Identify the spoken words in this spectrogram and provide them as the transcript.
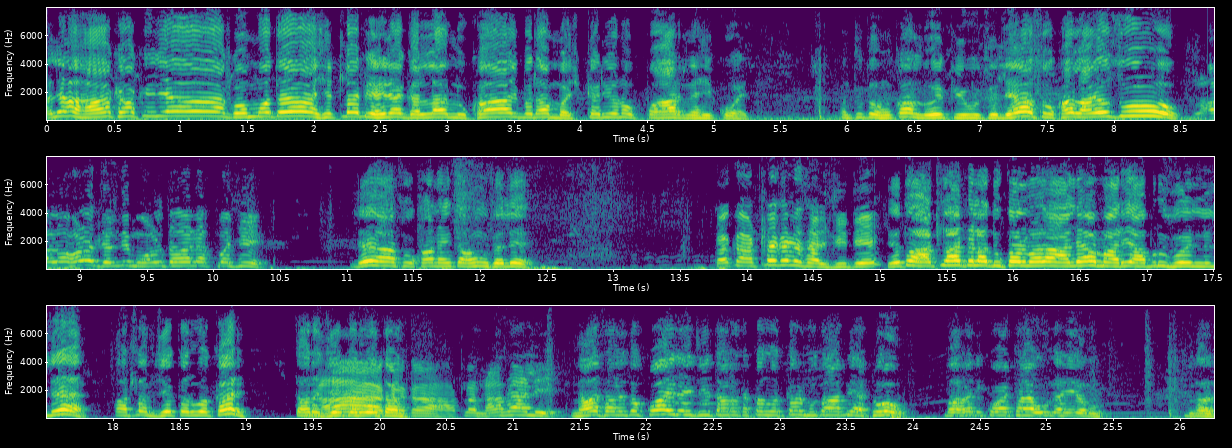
અલ્યા, હા, કાકી, લ્યા, ગોમમાં તો એટલા બેહર્યા ગલ્લા લુખા બધા મશ્કરીઓનો પાર નહીં કોઈ. અને તું તો હું કા લોહી પીવું છું? લ્યા ચોખા લાવ્યો છું. હાલો હાલો જલ્દી મોડું થવા નાખ પછી. લે આ ચોખા નહીં તો હું છે લે. કાકા આટલા કને ચાલશી તે? એ તો આટલા પેલા દુકાન વાળા આલ્યા મારી આબરૂ જોઈને લે. આટલા જે કરવું કર. તારે જે કરવું કર કાકા આટલા ના ચાલી. ના ચાલે તો કોઈ નહીં જે તારે કરવું કર. હું તો આ બેઠો મારાથી કોઈ થાય એવું નહીં એવું ચાલ.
